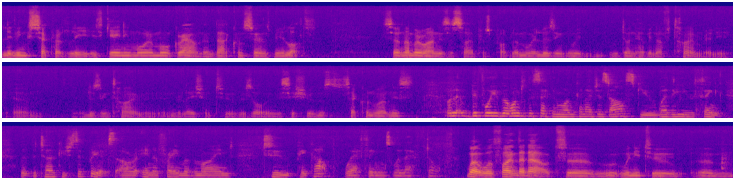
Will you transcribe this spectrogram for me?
living separately is gaining more and more ground, and that concerns me a lot. So number one is a Cyprus problem. We're losing. We, we don't have enough time really. Um, losing time in, in, relation to resolving this issue. The second one is. Well, before you go on to the second one, can I just ask you whether you think that the Turkish Cypriots are in a frame of mind to pick up where things were left off? Well, we'll find that out. Uh, we need to um,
